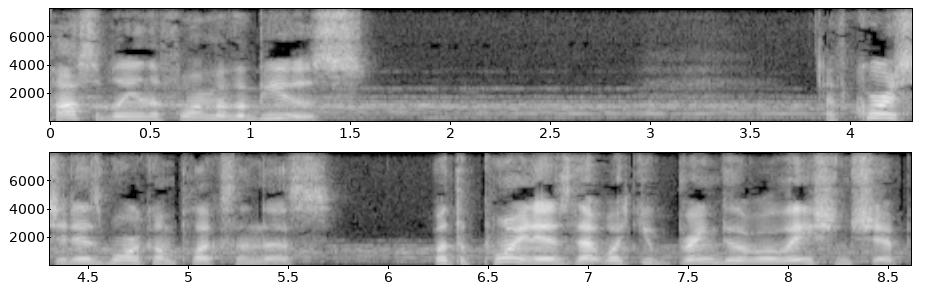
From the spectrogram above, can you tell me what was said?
possibly in the form of abuse. Of course, it is more complex than this, but the point is that what you bring to the relationship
